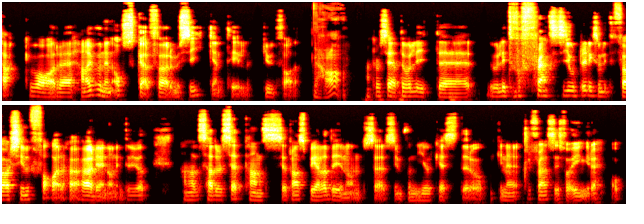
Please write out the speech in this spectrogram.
tack vare, han har ju vunnit en Oscar för musiken till Gudfadern. Jaha. Man kan väl säga att det var lite, det var lite vad Francis gjorde liksom lite för sin far, hör, hörde jag i någon intervju. Att han hade, hade väl sett hans, jag tror han spelade i någon så här symfoniorkester och när Francis var yngre och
